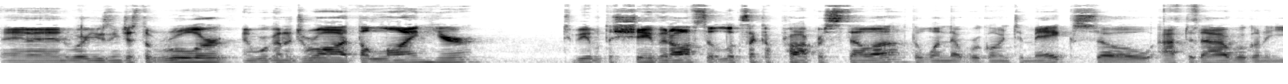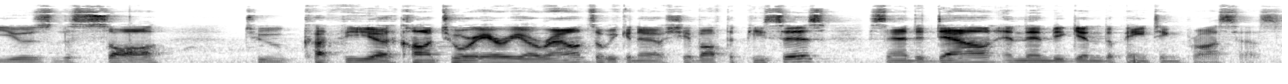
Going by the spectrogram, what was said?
and we're using just a ruler and we're gonna draw the line here to be able to shave it off so it looks like a proper Stela, the one that we're going to make. So after that, we're gonna use the saw to cut the uh, contour area around so we can uh, shave off the pieces, sand it down, and then begin the painting process.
